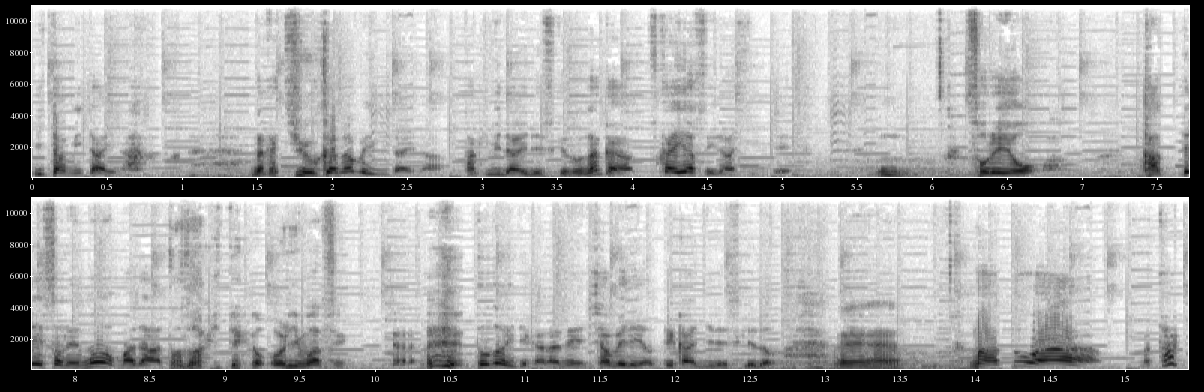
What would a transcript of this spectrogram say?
板みたいななんか中華鍋みたいな焚き火台ですけど、なんか使いやすいらしいんで、うん。それを買って、それもまだ届いておりません。届いてからね、喋れよって感じですけど。えー、まあ、あとは、焚き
